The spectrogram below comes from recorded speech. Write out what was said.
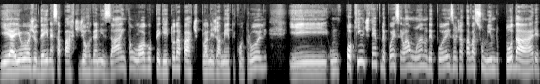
E aí eu ajudei nessa parte de organizar, então logo peguei toda a parte de planejamento e controle, e um pouquinho de tempo depois, sei lá, um ano depois, eu já estava assumindo toda a área,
